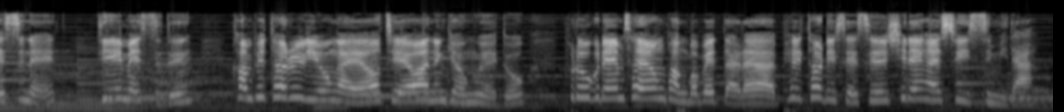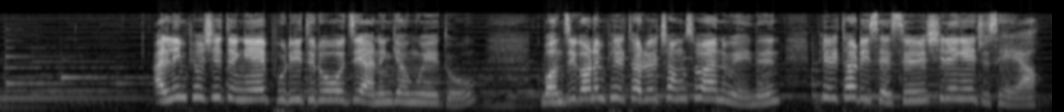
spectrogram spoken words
S넷, DMS 등 컴퓨터를 이용하여 제어하는 경우에도 프로그램 사용 방법에 따라 필터 리셋을 실행할 수 있습니다. 알림 표시 등에 불이 들어오지 않은 경우에도 먼지거름 필터를 청소한 후에는 필터 리셋을 실행해 주세요.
